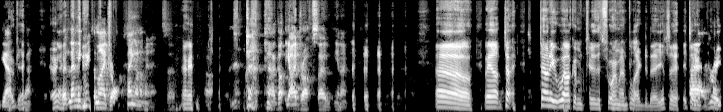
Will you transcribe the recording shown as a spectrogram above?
yeah. okay. Yeah. Right. But let me get some eye drops. Hang on a minute. So, All right. I got the eye drops, so you know. oh well, t- Tony, welcome to the Swarm Unplugged today. It's a it's a uh, great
